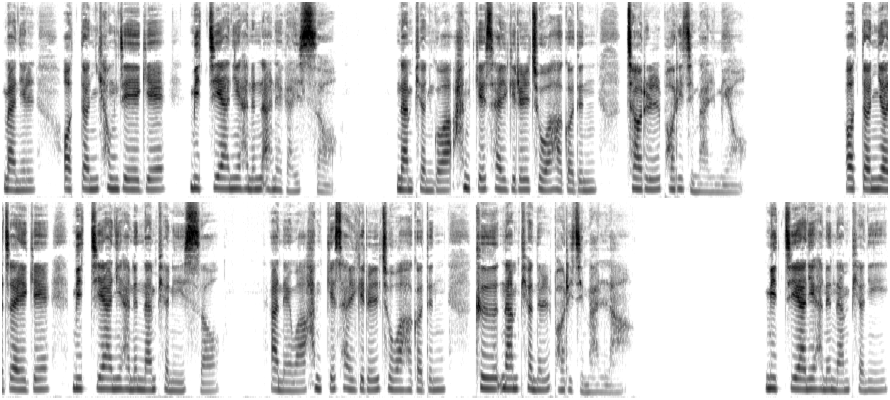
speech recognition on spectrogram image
만일 어떤 형제에게 믿지 아니하는 아내가 있어 남편과 함께 살기를 좋아하거든 저를 버리지 말며 어떤 여자에게 믿지 아니하는 남편이 있어 아내와 함께 살기를 좋아하거든 그 남편을 버리지 말라. 믿지 아니하는 남편이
